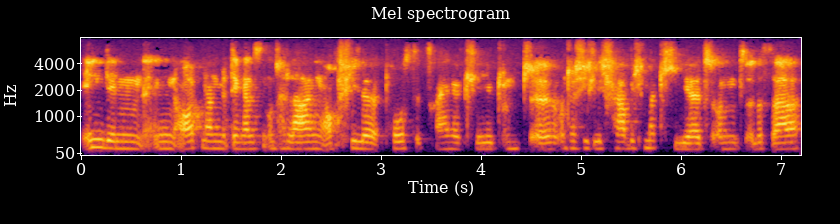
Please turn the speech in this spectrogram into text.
in den, in den Ordnern mit den ganzen Unterlagen auch viele Post-its reingeklebt und äh, unterschiedlich farbig markiert. Und das sah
